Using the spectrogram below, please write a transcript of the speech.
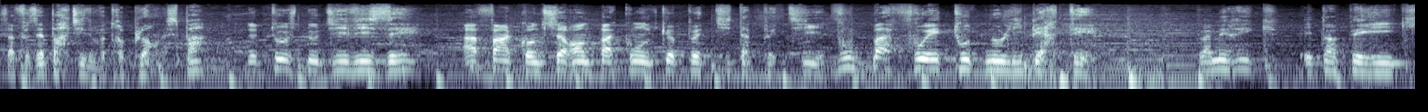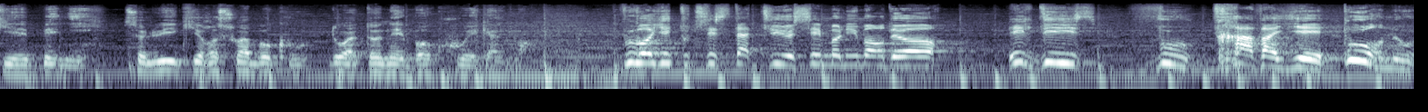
Ça faisait partie de votre plan, n'est-ce pas De tous nous diviser, afin qu'on ne se rende pas compte que petit à petit, vous bafouez toutes nos libertés. L'Amérique est un pays qui est béni. Celui qui reçoit beaucoup doit donner beaucoup également. Vous voyez toutes ces statues et ces monuments dehors? Ils disent vous travaillez pour nous.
